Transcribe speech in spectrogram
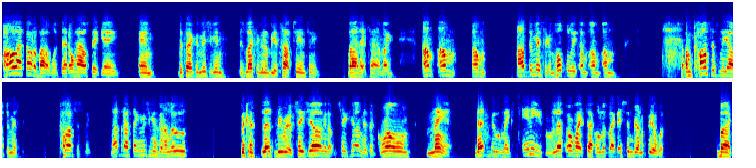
All I thought about was that Ohio State game and the fact that Michigan is likely going to be a top ten team by that time. Like, I'm I'm I'm optimistic. I'm hopefully I'm I'm I'm I'm cautiously optimistic. Cautiously. Not that I think Michigan's going to lose, because let's be real, Chase Young, you know, Chase Young is a grown man. That dude makes any left or right tackle look like they shouldn't be on the field with. But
